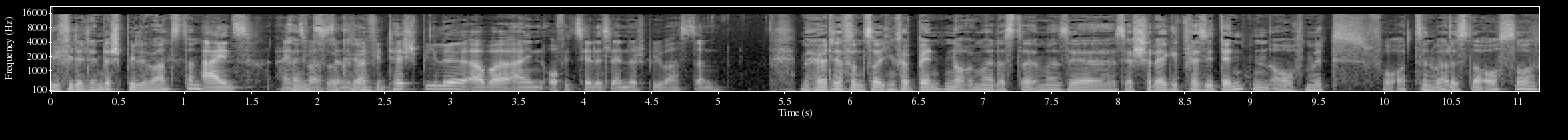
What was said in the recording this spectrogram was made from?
Wie viele Länderspiele waren es dann? Eins, eins, eins war es dann. Okay. Es waren viele Testspiele, aber ein offizielles Länderspiel war es dann. Man hört ja von solchen Verbänden auch immer, dass da immer sehr, sehr schräge Präsidenten auch mit vor Ort sind. War das da auch so?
